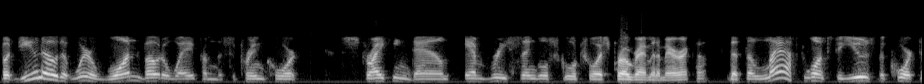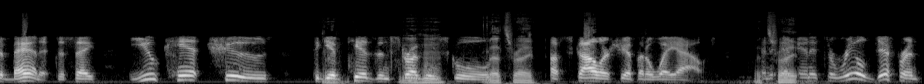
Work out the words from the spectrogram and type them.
But do you know that we're one vote away from the Supreme Court striking down every single school choice program in America, that the left wants to use the court to ban it, to say you can't choose to give kids in struggling mm-hmm. schools That's right. a scholarship and a way out. That's and, right. And it's a real difference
